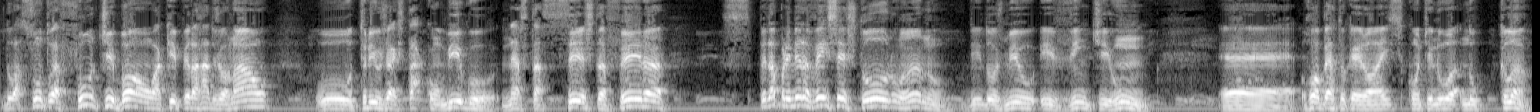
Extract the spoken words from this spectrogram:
do assunto é futebol aqui pela Rádio Jornal. O trio já está comigo nesta sexta-feira. Pela primeira vez sextou no ano de 2021. É, Roberto Queiroz continua no clã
